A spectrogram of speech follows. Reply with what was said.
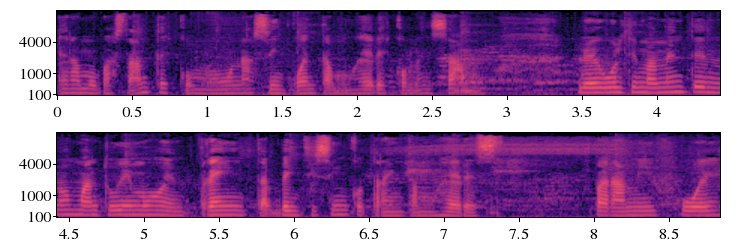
Éramos bastantes, como unas 50 mujeres comenzamos. Luego últimamente nos mantuvimos en 30, 25, 30 mujeres. Para mí fue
